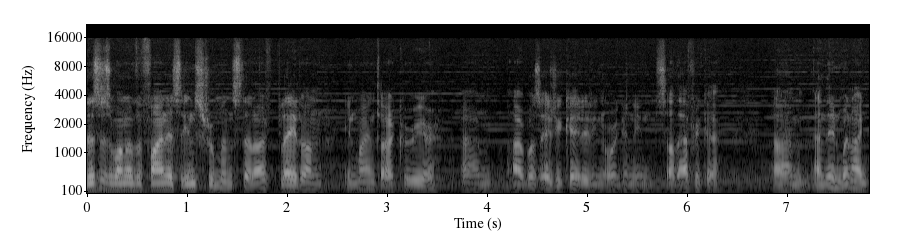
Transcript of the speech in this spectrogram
this is one of the finest instruments that I've played on in my entire career. Um, I was educated in organ in South Africa, um, and then when I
